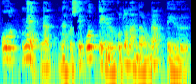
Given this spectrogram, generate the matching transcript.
をね、な、なくしていこうっていうことなんだろうなっていう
